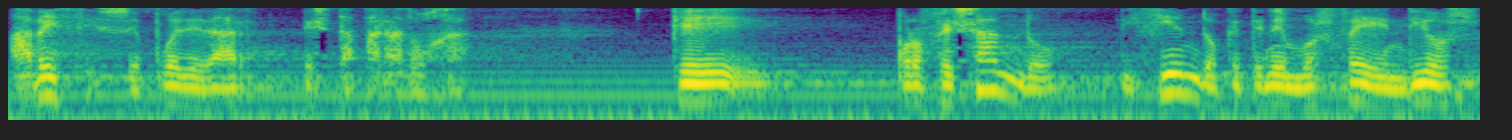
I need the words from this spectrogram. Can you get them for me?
A veces se puede dar esta paradoja, que profesando, diciendo que tenemos fe en Dios,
